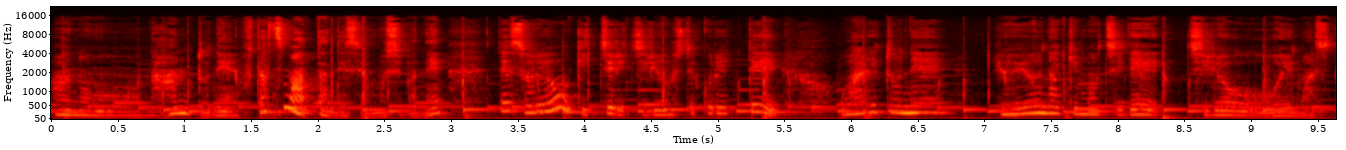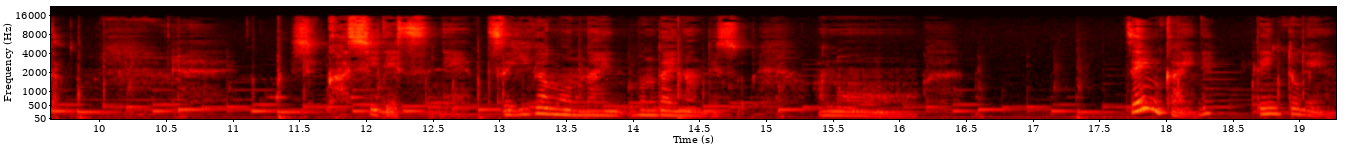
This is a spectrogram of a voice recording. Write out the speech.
あのなんとね2つもあったんですよ虫歯ね。でそれをきっちり治療してくれて割とね余裕な気持ちで治療を終えました。しかしですね次が問題問題なんです。あの前回ねレントゲン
